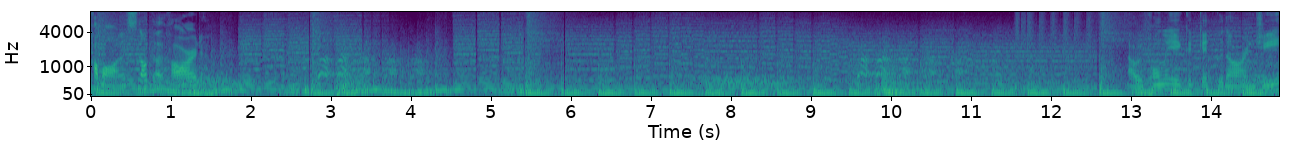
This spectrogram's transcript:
Come on, it's not that hard. Now, if only he could get good RNG.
